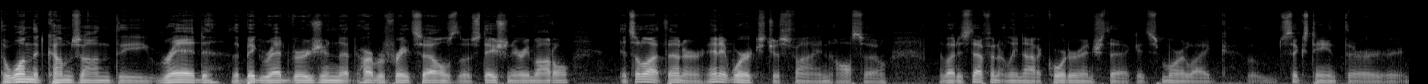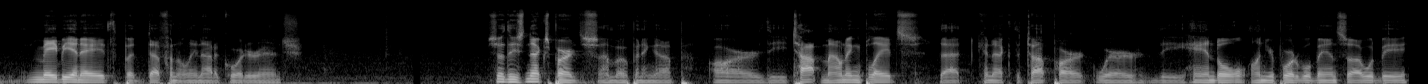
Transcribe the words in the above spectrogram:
The one that comes on the red, the big red version that Harbor Freight sells, the stationary model, it's a lot thinner and it works just fine also. But it's definitely not a quarter inch thick. It's more like 16th or maybe an eighth, but definitely not a quarter inch. So these next parts I'm opening up are the top mounting plates that connect the top part where the handle on your portable bandsaw would be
